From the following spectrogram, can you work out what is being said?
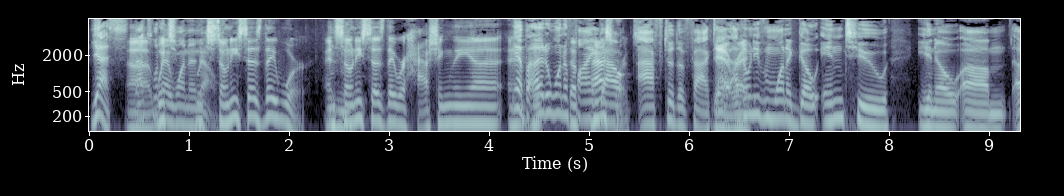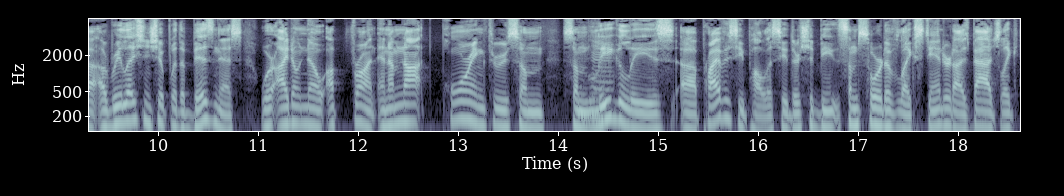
yes, that's Uh, what which, I want to know. Which Sony says they were, and Sony says they were hashing the. Uh, Yeah, but the- I don't want to find passwords. out after the fact. Yeah, I, I don't even want to go into you know um, a, a relationship with a business where I don't know up front, and I'm not pouring through some some legalese uh, privacy policy. There should be some sort of like standardized badge, like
